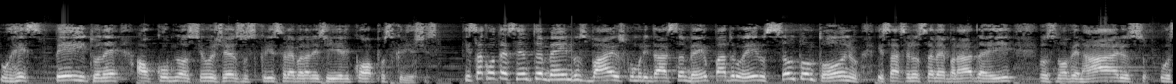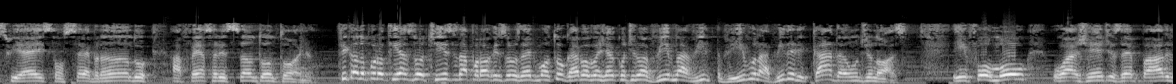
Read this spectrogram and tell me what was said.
o respeito né, ao corpo do nosso Senhor Jesus Cristo, celebrado esse dia de Corpus Christi. Está acontecendo também nos bairros, comunidades também, o padroeiro Santo Antônio está sendo celebrado aí, os novenários, os fiéis estão celebrando a festa de Santo Antônio. Ficando por aqui as notícias da paróquia de São José de Mortugaba, o Evangelho continua vivo na, vivo na vida de cada um de nós. Informou o agente Zé Padre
